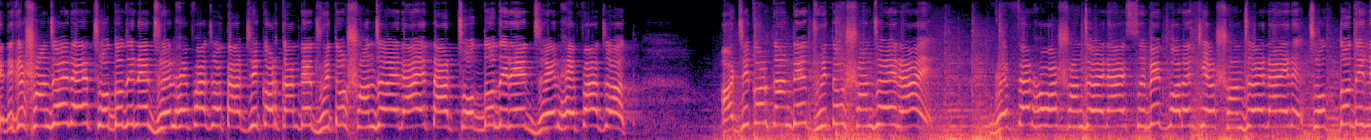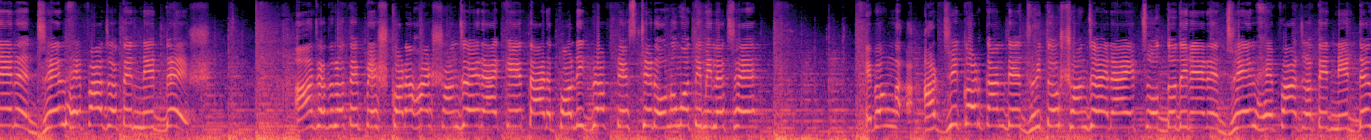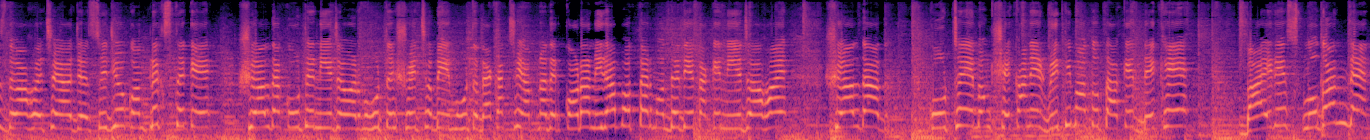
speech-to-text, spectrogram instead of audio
এদিকে সঞ্জয় রায়ের চোদ্দ দিনের জেল হেফাজত, আরজিকর কাণ্ডে ধৃত সঞ্জয় রায় তার চোদ্দ দিনের জেল হেফাজত। আরজিকর কাণ্ডে ধৃত সঞ্জয় রায়। গ্রেফতার হওয়া সঞ্জয় রায়, সিভিক ভলেন্টিয়ার সঞ্জয় রায়ের চোদ্দ দিনের জেল হেফাজতের নির্দেশ। আজ আদালতে পেশ করা হয় সঞ্জয় রায়কে, তার পলিগ্রাফ টেস্টের অনুমতি মিলেছে এবং আরজিকর কাণ্ডে ধৃত সঞ্জয় রায়ের চোদ্দ দিনের জেল হেফাজতের নির্দেশ দেওয়া হয়েছে। আজ সিজিও কমপ্লেক্স শিয়ালদা কোর্টে নিয়ে যাওয়ার মুহূর্তে সেই ছবি এই মুহূর্তে দেখাচ্ছি। আপনাদের কড়া নিরাপত্তার মধ্যে দিয়ে তাকে নিয়ে যাওয়া হয় শিয়ালদা কোর্টে এবং সেখানে রীতিমতো তাকে দেখে বাইরে স্লোগান দেন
